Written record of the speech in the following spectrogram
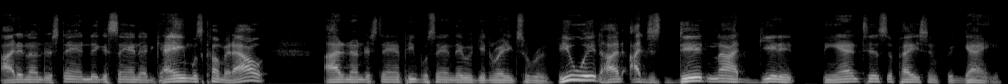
I didn't understand niggas saying that game was coming out. I didn't understand people saying they were getting ready to review it. I, I just did not get it. The anticipation for game.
